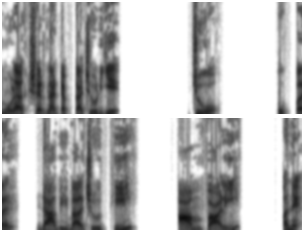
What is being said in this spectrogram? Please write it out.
મૂળાક્ષરના ટપકા જોડીએ. જુઓ. ઉપર ડાબી બાજુથી આમ વાળી અને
